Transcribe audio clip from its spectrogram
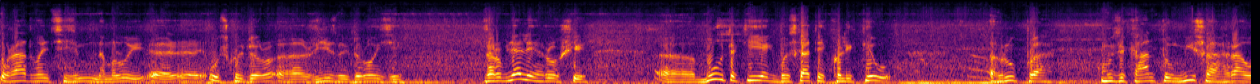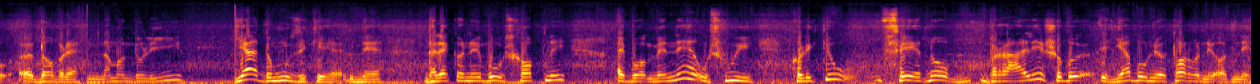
у Радванці на малій е, е, узкої доро- е, желізній дорозі. Заробляли гроші. Е, був такий, як би сказати, колектив група музикантів. Міша грав е, добре на мандолії. Я до музики не, далеко не був схопний, бо мене у свій колектив все одно брали, щоб я був не оторваний від них.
